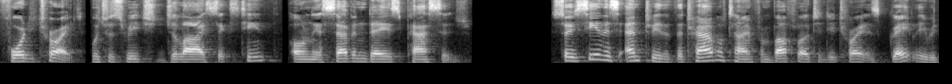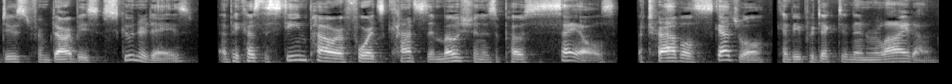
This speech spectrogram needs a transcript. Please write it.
for Detroit, which was reached July 16th, only a seven days passage. So you see in this entry that the travel time from Buffalo to Detroit is greatly reduced from Darby's schooner days, and because the steam power affords constant motion as opposed to sails, a travel schedule can be predicted and relied on.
